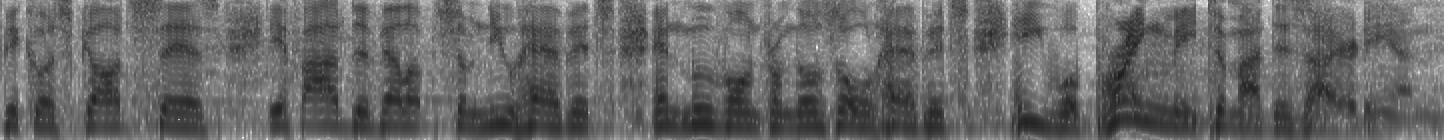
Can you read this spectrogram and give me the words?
because God says if I develop some new habits and move on from those old habits, He will bring me to my desired end.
